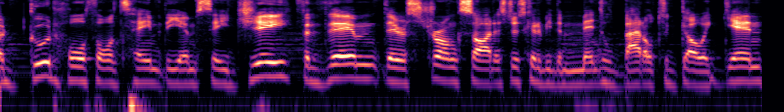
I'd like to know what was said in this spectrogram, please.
a good Hawthorn team at the MCG. For them, they're a strong side. It's just going to be the mental battle to go again.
